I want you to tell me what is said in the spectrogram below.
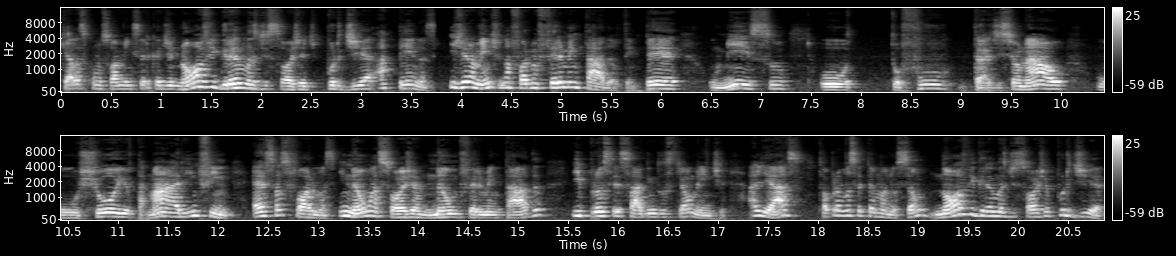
que elas consomem cerca de 9 gramas de soja por dia apenas. E geralmente na forma fermentada, o tempê, o miso, o tofu tradicional, o shoyu, tamari, enfim, essas formas, e não a soja não fermentada, e processado industrialmente. Aliás, só para você ter uma noção, 9 gramas de soja por dia,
